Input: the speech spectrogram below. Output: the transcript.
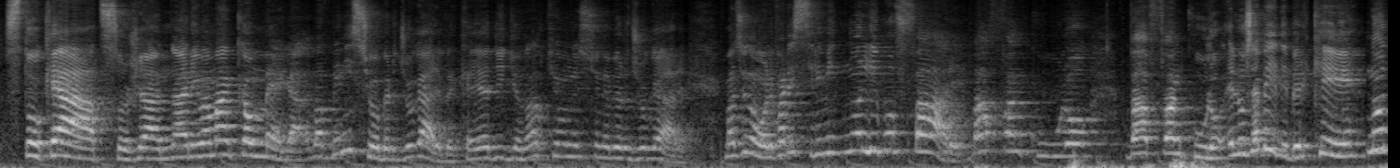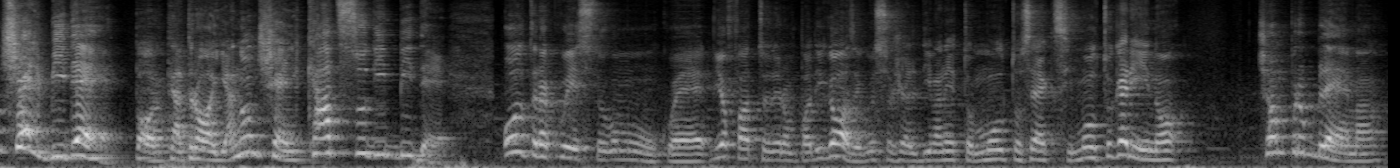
Sto cazzo cioè non arriva manca un mega. Va benissimo per giocare perché io di Dio un'ottima connessione per giocare. Ma se no vuole fare streaming non li può fare. Vaffanculo vaffanculo. E lo sapete perché? Non c'è il bidet porca troia non c'è il cazzo di bidet. Oltre a questo comunque vi ho fatto vedere un po' di cose, questo c'è il divanetto molto sexy, molto carino, c'è un problema.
